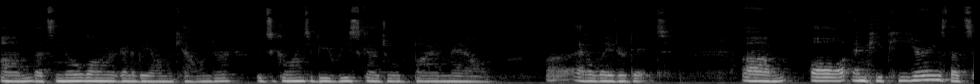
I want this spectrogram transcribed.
um, that's no longer going to be on the calendar. It's going to be rescheduled by mail uh, at a later date. Um, all MPP hearings, that's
